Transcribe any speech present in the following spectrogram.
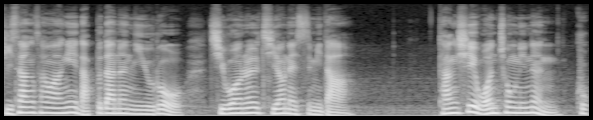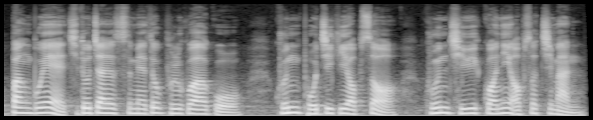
기상 상황이 나쁘다는 이유로 지원을 지연했습니다. 당시 원 총리는 국방부의 지도자였음에도 불구하고 군 보직이 없어 군 지휘권이 없었지만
